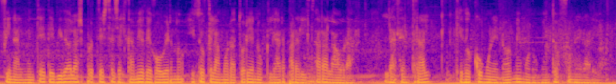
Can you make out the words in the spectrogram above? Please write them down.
Finalmente, debido a las protestas y el cambio de gobierno, hizo que la moratoria nuclear paralizara la hora. La central quedó como un enorme monumento funerario.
